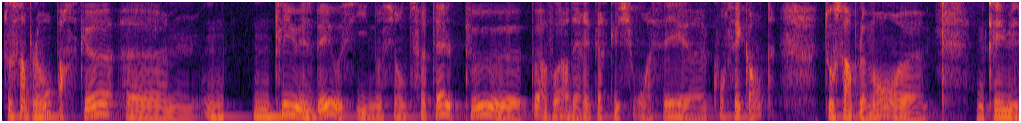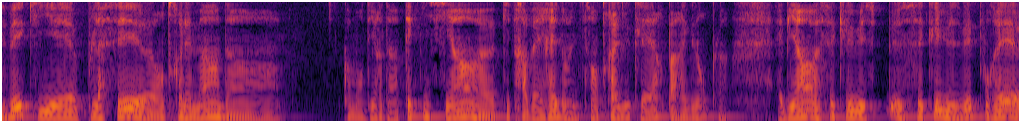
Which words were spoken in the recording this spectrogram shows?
Tout simplement parce que euh, une, clé USB, aussi innocente soit-elle, peut, euh, peut avoir des répercussions assez euh, conséquentes. Tout simplement, une clé USB qui est placée entre les mains d'un comment dire d'un technicien qui travaillerait dans une centrale nucléaire, par exemple. Eh bien, cette clé USB, cette clé USB pourrait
